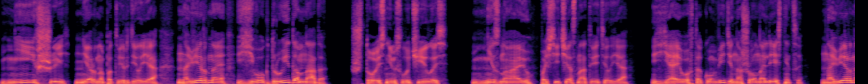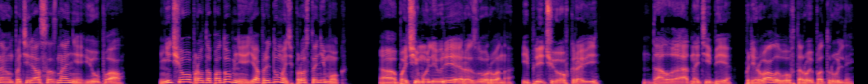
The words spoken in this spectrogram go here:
«Низший», – нервно подтвердил я. «Наверное, его к друидам надо». «Что с ним случилось?» «Не знаю», – почти честно ответил я. «Я его в таком виде нашел на лестнице. Наверное, он потерял сознание и упал». Ничего правдоподобнее я придумать просто не мог. «А почему ливрея разорвана и плечо в крови?» «Да ладно тебе», – прервал его второй патрульный.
